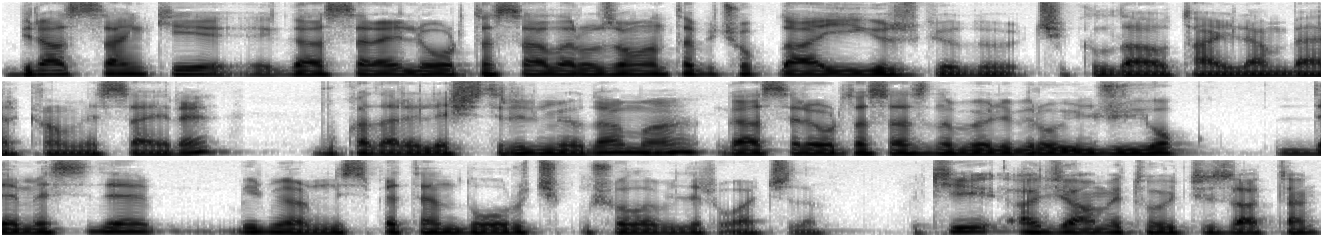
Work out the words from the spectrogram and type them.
Biraz sanki Galatasaraylı orta sahalar o zaman tabii çok daha iyi gözüküyordu. Çıkıldao, Taylan, Berkan vesaire. Bu kadar eleştirilmiyordu ama Galatasaray orta sahasında böyle bir oyuncu yok demesi de bilmiyorum nispeten doğru çıkmış olabilir o açıdan. Ki Hacı Ahmet Oyçu zaten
